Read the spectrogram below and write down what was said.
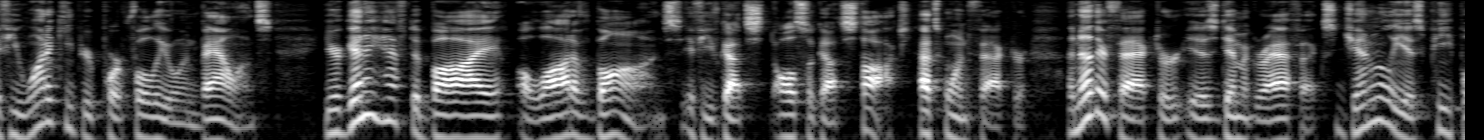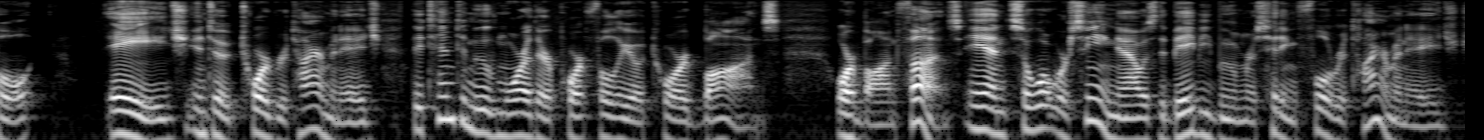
if you want to keep your portfolio in balance, you're going to have to buy a lot of bonds if you've got also got stocks. That's one factor. Another factor is demographics. Generally, as people age into toward retirement age, they tend to move more of their portfolio toward bonds or bond funds. And so what we're seeing now is the baby boomers hitting full retirement age,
